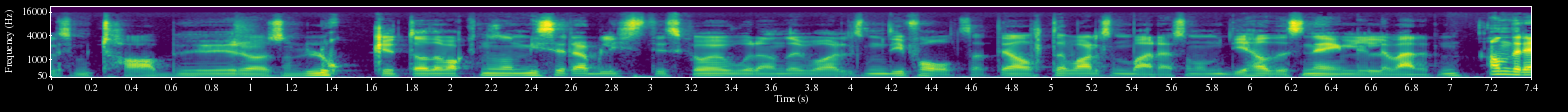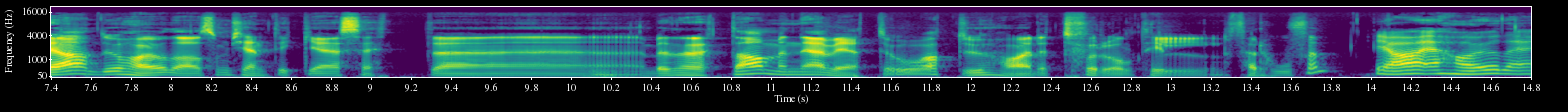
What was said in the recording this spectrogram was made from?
liksom, tabuer og sånn lukket, og det var ikke noe sånn miserabilistisk over hvordan det var, liksom, de forholdt seg til alt. Det var liksom bare som om de hadde sin egen lille verden. Andrea, du har jo da som kjent ikke sett uh, Benedetta, men jeg vet jo at du har et forhold til Ferhofen Ja, jeg har jo det.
